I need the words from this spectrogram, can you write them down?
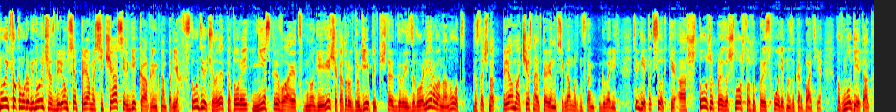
Ну и кто кому Рабинович, разберемся прямо сейчас. Сергей Каплин к нам подъехал в студию. Человек, который не скрывает многие вещи, о которых другие предпочитают говорить завуалированно. Ну вот, достаточно прямо, честно и откровенно. Всегда можно с вами поговорить. Сергей, так все-таки, а что же произошло, что же происходит на Закарпатье? Вот многие так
